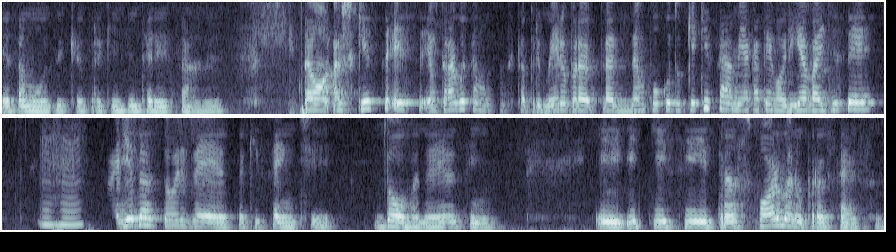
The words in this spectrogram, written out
essa música para quem se interessar, né? Então, acho que esse, esse, eu trago essa música primeiro para dizer um pouco do que, que essa minha categoria vai dizer. Uhum. Maria das Dores é essa que sente dor, né? Assim, e, e que se transforma no processo.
